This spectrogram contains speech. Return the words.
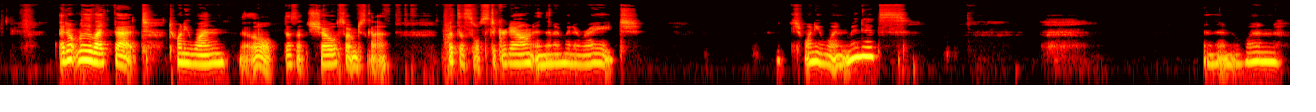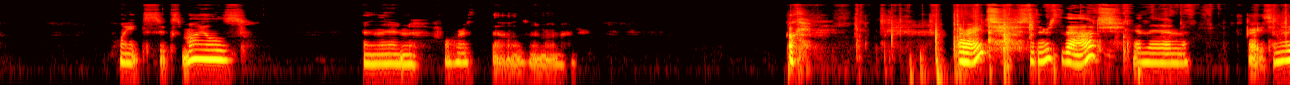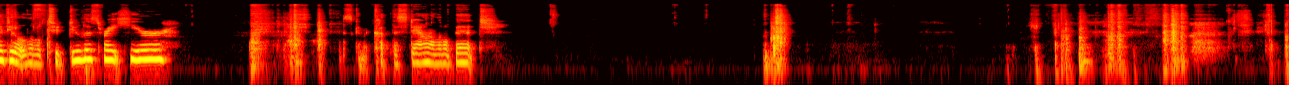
I don't really like that 21. That little doesn't show, so I'm just going to put this little sticker down, and then I'm going to write 21 minutes. And then 1.6 miles. And then 4,100. Okay. All right, so there's that. And then, all right, so I'm going to do a little to-do list right here. Just going to cut this down a little bit.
